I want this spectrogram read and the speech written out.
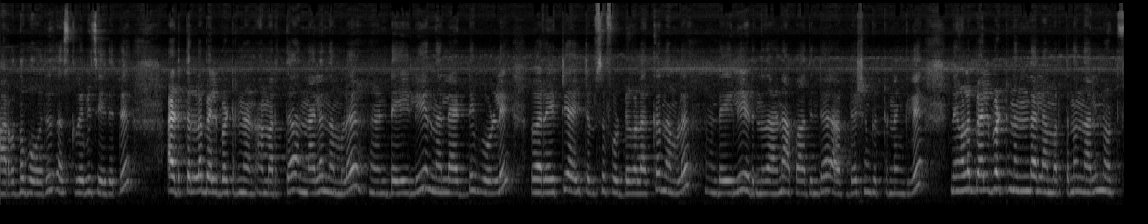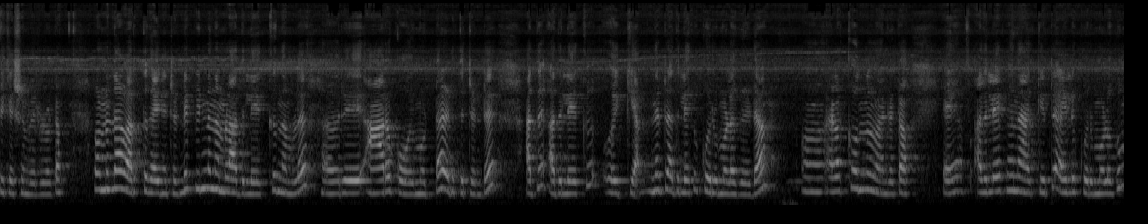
മറന്നു പോകരുത് സബ്സ്ക്രൈബ് ചെയ്തിട്ട് അടുത്തുള്ള ബെൽ ബട്ടൺ അമർത്തുക. എന്നാലും നമ്മൾ ഡെയിലി നല്ല അടിപൊളി വെറൈറ്റി ഐറ്റംസ് ഫുഡുകളൊക്കെ നമ്മൾ ഡെയിലി ഇടുന്നതാണ്. അപ്പോൾ അതിന്റെ അപ്ഡേഷൻ കിട്ടണമെങ്കിൽ നിങ്ങൾ ബെൽ ബട്ടൺ എന്തായാലും അമർത്തണം. എന്നാലും നോട്ടിഫിക്കേഷൻ വരുള്ളൂ കേട്ടോ. അപ്പോൾ നമ്മളിതാ വറുത്ത് കഴിഞ്ഞിട്ടുണ്ട്. പിന്നെ നമ്മൾ അതിലേക്ക് നമ്മൾ ഒരു ആറ് കോഴിമുട്ട എടുത്തിട്ടുണ്ട്. അത് അതിലേക്ക് ഒഴിക്കാം എന്നിട്ട് അതിലേക്ക് കുരുമുളക് ഇടാം. ഇളക്കൊന്നും വേണ്ട കേട്ടോ. അതിലേക്ക് ഇങ്ങനെ ആക്കിയിട്ട് അതിൽ കുരുമുളകും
